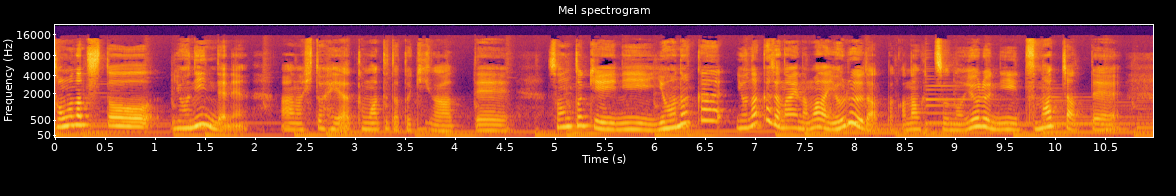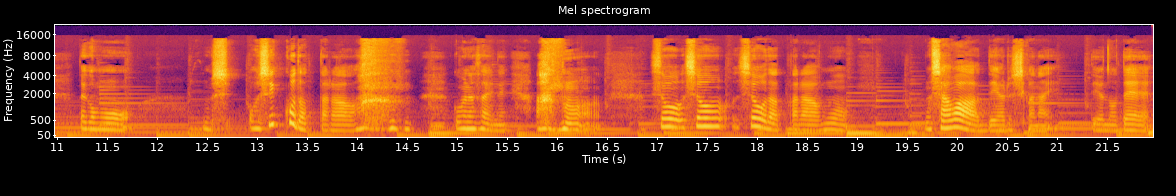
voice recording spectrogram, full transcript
友達と4人でねあの1部屋泊まってた時があってその時に夜中夜中じゃないなまだ夜だったかな普通の。夜に詰まっちゃってだからもうおしっこだったら ごめんなさいね。あのショーだったらもうシャワーでやるしかないっていうので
